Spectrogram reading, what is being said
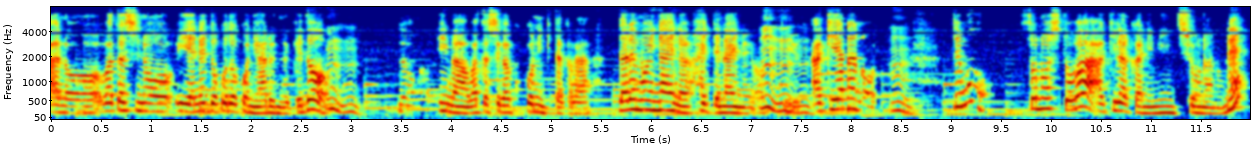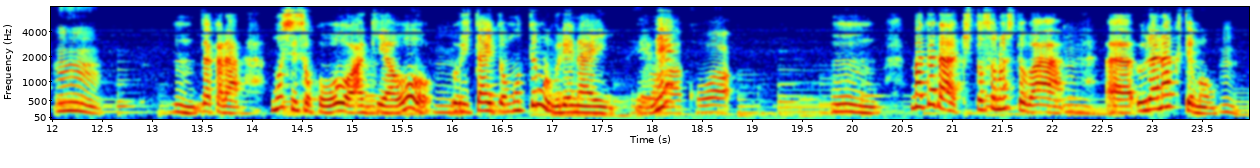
あの私の家ねどこどこにあるんだけど、うんうん。の今私がここに来たから誰もいないの入ってないのよっていう,、うんうんうん。空き家なの。うん。でもその人は明らかに認知症なのね、うん。うん、だからもしそこを空き家を売りたいと思っても売れないんだよね、うわ怖っ。うん。まあ、ただきっとその人はう、ん。あ売らなくてもうん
